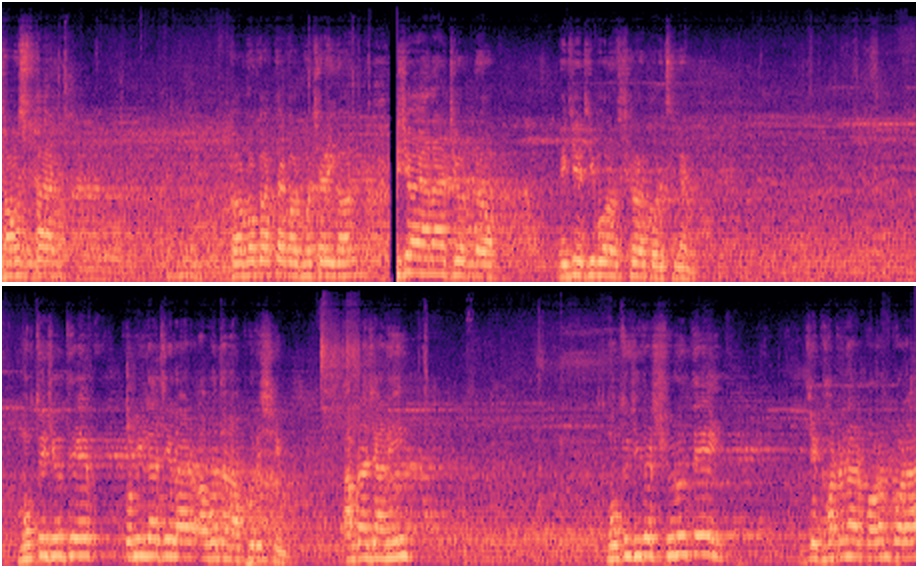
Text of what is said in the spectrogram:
সংস্থার কর্মকর্তা কর্মচারীগণ বিজয় আনার জন্য নিজের জীবন উৎসর্গ করেছিলেন। মুক্তিযুদ্ধে কুমিল্লা জেলার অবদান অপরিসীম। আমরা জানি, মুক্তিযুদ্ধের শুরুতেই যে ঘটনার পরম্পরা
